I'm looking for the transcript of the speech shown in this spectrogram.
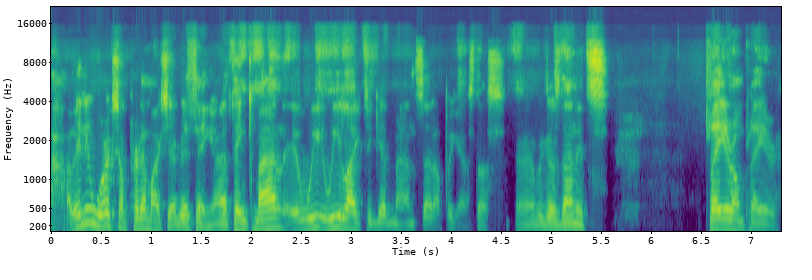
I mean, it works on pretty much everything. I think man, we we like to get man set up against us uh, because then it's player on player,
